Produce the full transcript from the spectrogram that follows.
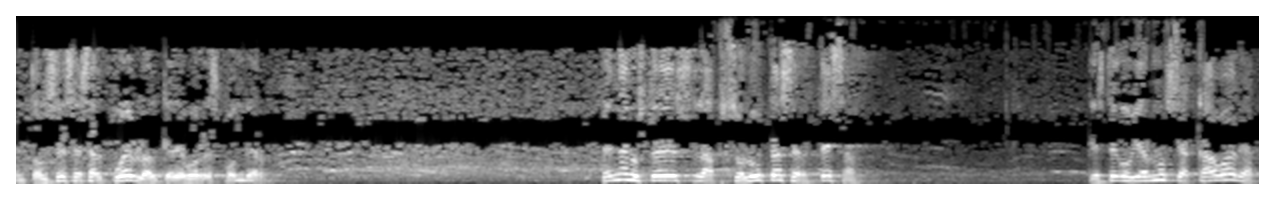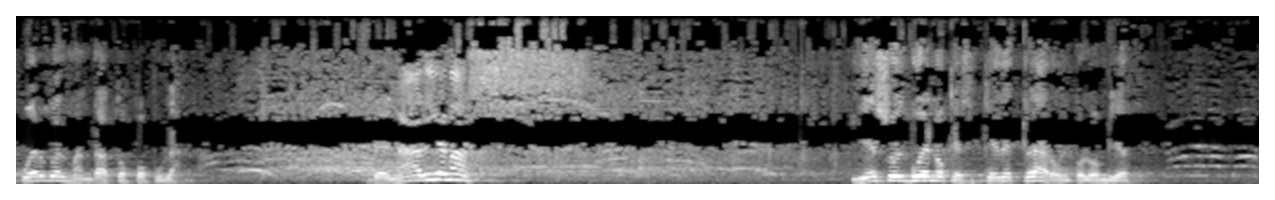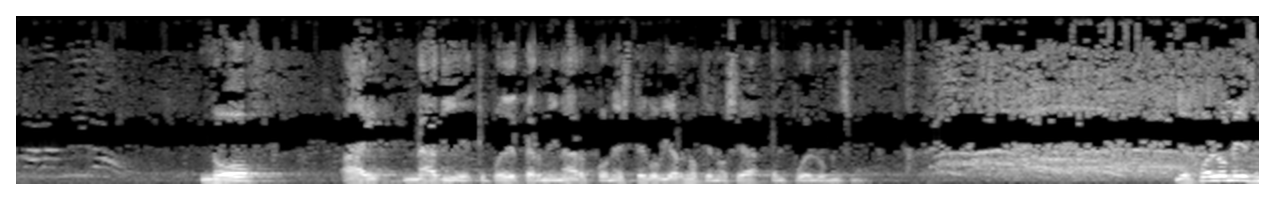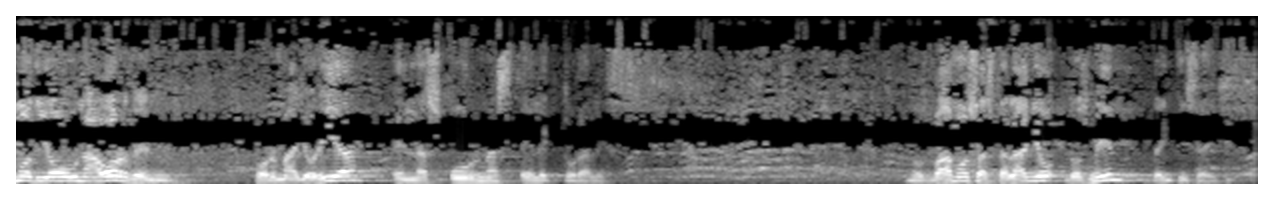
Entonces es al pueblo al que debo responder. Tengan ustedes la absoluta certeza que este gobierno se acaba de acuerdo al mandato popular. De nadie más. Y eso es bueno que quede claro en Colombia. No hay nadie que puede terminar con este gobierno que no sea el pueblo mismo. Y el pueblo mismo dio una orden por mayoría en las urnas electorales. Nos vamos hasta el año 2026.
